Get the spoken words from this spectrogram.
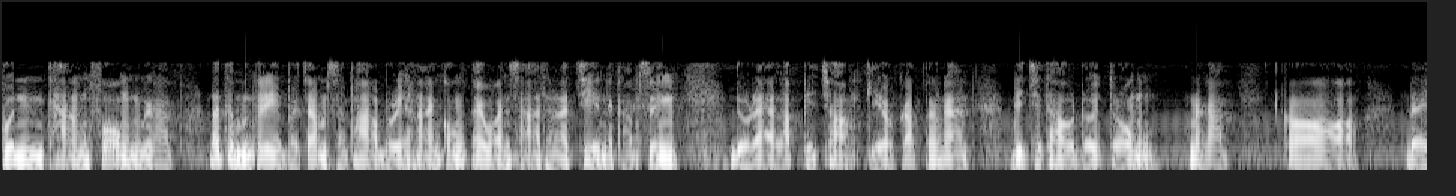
คุณถังฟงนะครับรัฐมนตรีประจำสภาบริหารของไต้หวันสาธารณจีนนะครับ ซึ่งดูแลรับผิดชอบเกี่ยวกับทางด้านดิจิทัลโดยตรงนะครับ ก็ได้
